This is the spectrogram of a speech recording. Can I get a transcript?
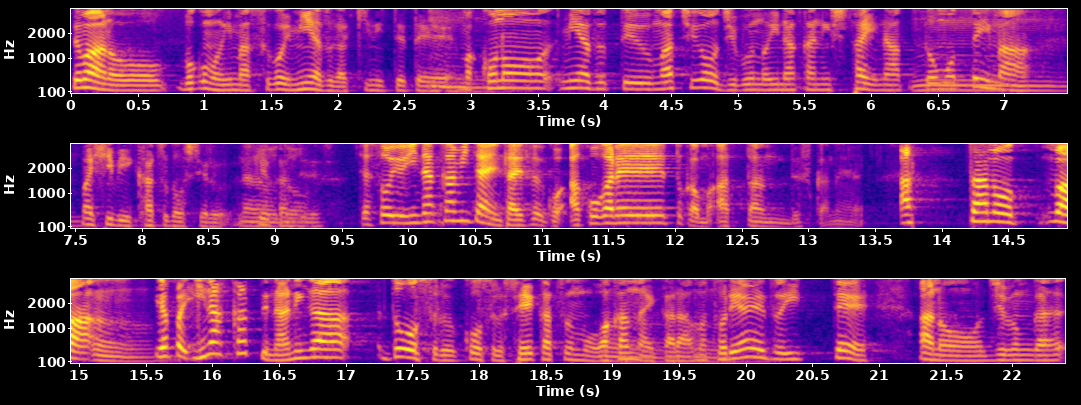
でもあの僕も今、すごい宮津が気に入ってて、まあ、この宮津っていう街を自分の田舎にしたいなと思って、今、まあ、日々活動してるっていう感じです。じゃあそういう田舎みたいに対するこう憧れとかもあったんですかね？あったの、まあ、うん。やっぱり田舎って何がどうする、こうする生活も分かんないから、まあ、とりあえず行って、あの自分が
